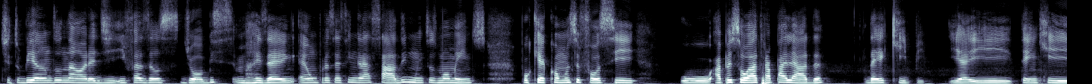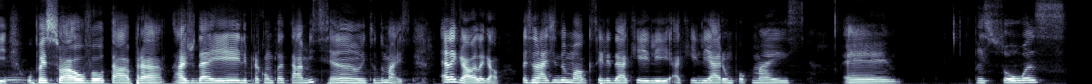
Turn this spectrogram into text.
titubeando na hora de ir fazer os jobs, mas é, é um processo engraçado em muitos momentos, porque é como se fosse o, a pessoa atrapalhada da equipe. E aí tem que o pessoal voltar para ajudar ele, para completar a missão e tudo mais. É legal, é legal. O personagem do Mox, ele dá aquele, aquele ar um pouco mais. É, pessoas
